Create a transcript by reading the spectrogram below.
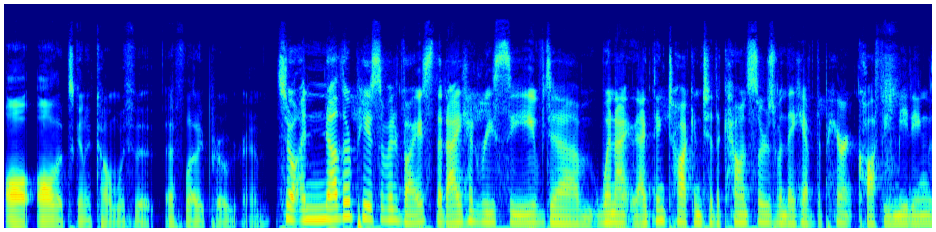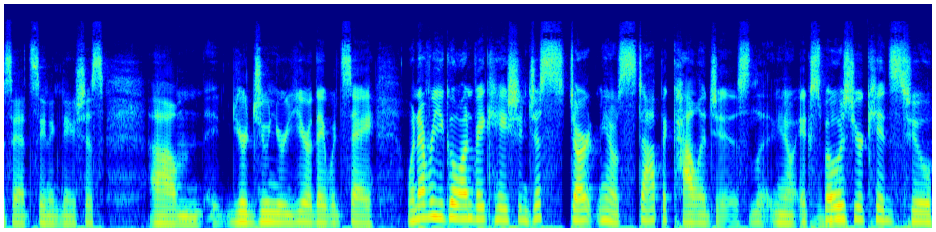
all all that's going to come with the athletic program. So another piece of advice that I had received um, when I, I think talking to the counselors when they have the parent coffee meetings at St. Ignatius, um, your junior year, they would say, whenever you go on vacation, just start, you know, stop at colleges, you know, expose your kids to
